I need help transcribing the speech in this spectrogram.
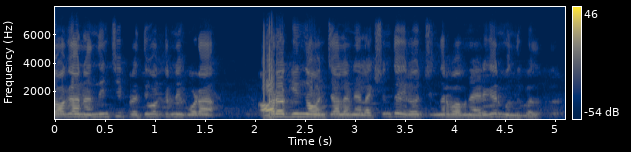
యోగాను అందించి ప్రతి ఒక్కరిని కూడా ఆరోగ్యంగా ఉంచాలనే లక్ష్యంతో ఈరోజు చంద్రబాబు నాయుడు గారు ముందుకు వెళ్తున్నారు.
